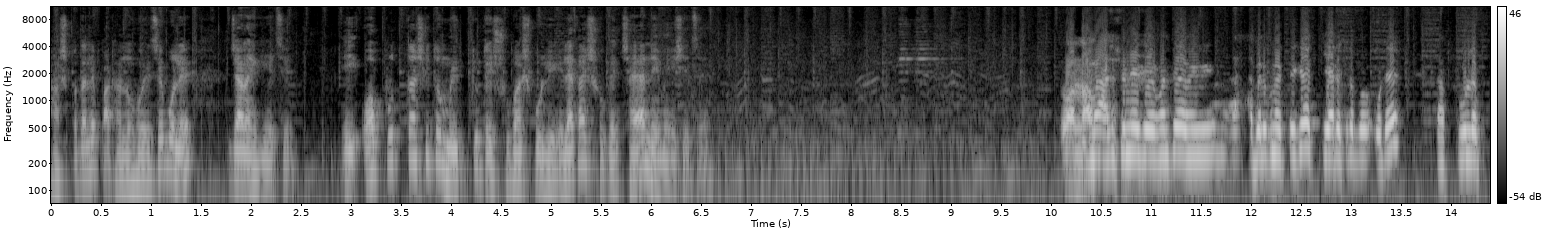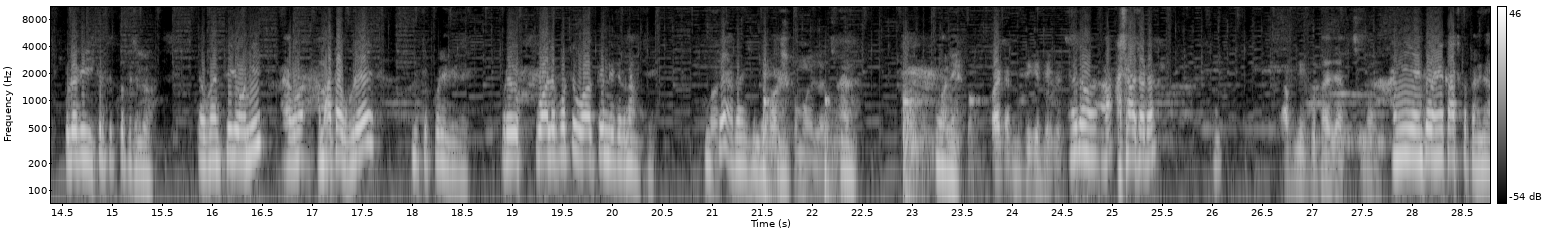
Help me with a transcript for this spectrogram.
হাসপাতালে পাঠানো হয়েছে বলে জানা গিয়েছে। এই অপ্রত্যাশিত মৃত্যুতে সুভাষপল্লী এলাকায় শোকের ছায়া নেমে এসেছে। যে ওখান থেকে আমি আবেলকুনের থেকে চেয়ারে ছিল ওঠে তা ফুলে ফুলের ই করতেছিল। ওখান থেকে উনি মাথা ঘুরে নিচে পড়ে গেছে। পরে ওয়ালে পড়তে ওয়াল থেকে নিচে নামছে। বয়স্ক মহিলা ওয়ালে কয়টার দিকে দেখেছেন? একদম আসা আশাটা আপনি কোথায় যাচ্ছিলেন? আমি তো অনেক কাজ করতাম না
